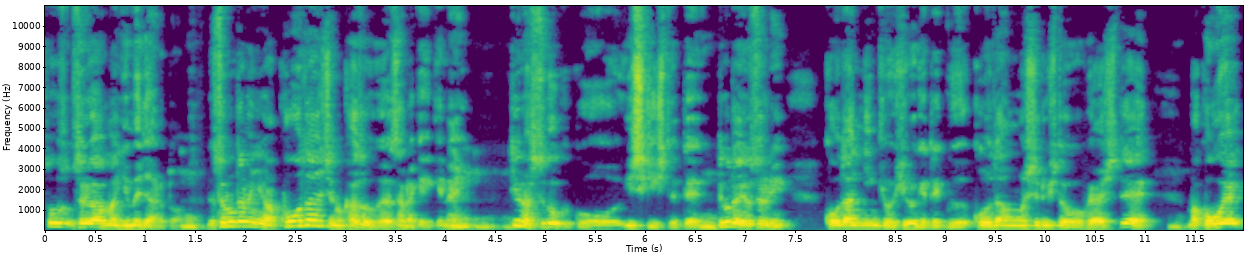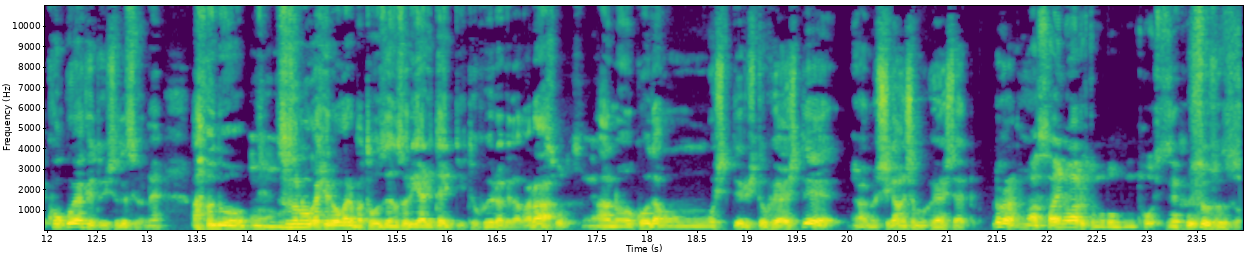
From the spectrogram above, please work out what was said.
そう、それがまあ夢であると。うん。で、そのためには講談師の数を増やさなきゃいけない。っていうのはすごくこう、意識してて、うんってことは要するに、講談人気を広げていく、講談を知る人を増やして、うんまあ、高校野高校野球と一緒ですよね。あの、うん裾野が広がれば当然それやりたいっていう人増えるわけだから、そうですね。あの、講談を知ってる人を増やして、あの、志願者も増やしたいと。だから、まあ、才能ある人もどんどん糖質で増えてそうそうそ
